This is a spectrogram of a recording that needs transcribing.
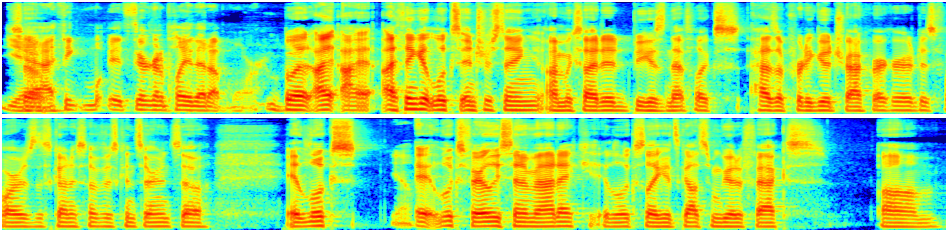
Yeah, so, I think if they're going to play that up more. But I, I, I think it looks interesting. I'm excited because Netflix has a pretty good track record as far as this kind of stuff is concerned. So it looks yeah. it looks fairly cinematic. It looks like it's got some good effects. Um,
